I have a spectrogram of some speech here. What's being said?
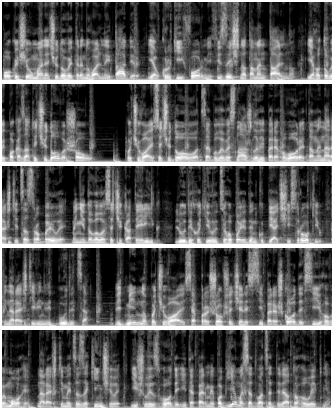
поки що у мене чудовий тренувальний табір, я в крутій формі, фізично та ментально. Я готовий показати чудове шоу. Почуваюся чудово, це були виснажливі переговори, та ми нарешті це зробили. Мені довелося чекати рік. Люди хотіли цього поєдинку 5-6 років, і нарешті він відбудеться. Відмінно почуваюся, пройшовши через всі перешкоди, всі його вимоги. Нарешті ми це закінчили, дійшли згоди, і тепер ми поб'ємося 29 липня.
